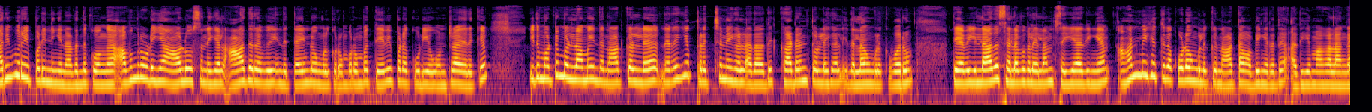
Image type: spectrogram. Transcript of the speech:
அறிவுரைப்படி நீங்கள் நடந்துக்கோங்க. அவங்களுடைய ஆலோசனைகள் ஆதரவு இந்த டைமில் உங்களுக்கு ரொம்ப ரொம்ப தேவைப்படக்கூடிய ஒன்றாக இருக்குது இது மட்டும் இல்லாமல் இந்த நாட்களில் நிறைய பிரச்சனைகள் அதாவது கடன் தொல்லைகள் இதெல்லாம் உங்களுக்கு வரும். தேவையில்லாத செலவுகள் எல்லாம் செய்யாதீங்க. ஆன்மீகத்தில் கூட உங்களுக்கு நாட்டம் அப்படிங்கிறது அதிகமாகலாங்க.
